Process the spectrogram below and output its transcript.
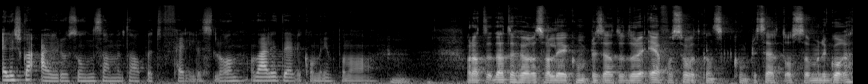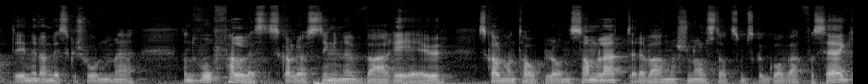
Eller skal eurosonen sammen ta opp et felles lån? Og det er litt det vi kommer inn på nå. Mm. Og dette, dette, høres veldig komplisert ut, og det er for så vidt ganske komplisert også, men det går rett inn i den diskusjonen med sånn, hvor felles skal løsningene være i EU? Skal man ta opp lån samlet? Er det hver nasjonalstat som skal gå hver for seg?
